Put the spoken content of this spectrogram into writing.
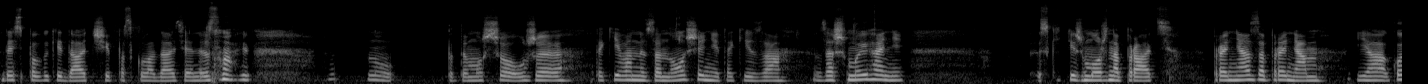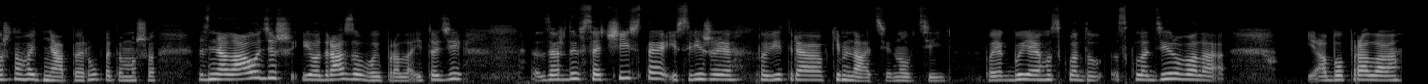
десь повикидати чи поскладати, я не знаю. Ну, тому що вже такі вони заношені, такі за, зашмигані. Скільки ж можна прати? Прання за пранням. Я кожного дня перу, тому що зняла одіж і одразу випрала. І тоді завжди все чисте і свіже повітря в кімнаті, ну в цій. Бо якби я його складу, складірувала або прала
